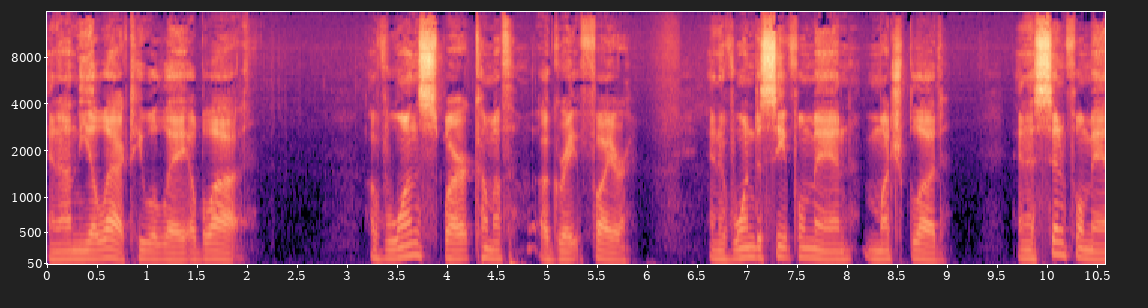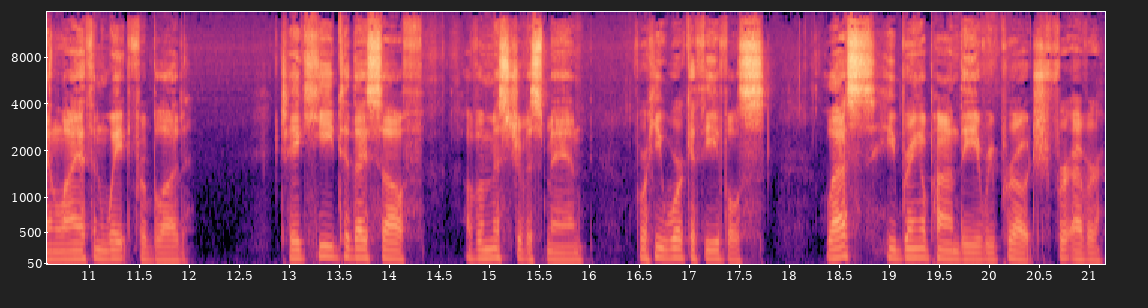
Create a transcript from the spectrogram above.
and on the elect he will lay a blot. Of one spark cometh a great fire, and of one deceitful man much blood and a sinful man lieth in wait for blood. Take heed to thyself of a mischievous man, for he worketh evils, lest he bring upon thee reproach for ever.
